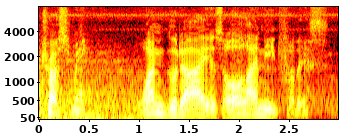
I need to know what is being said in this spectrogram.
Trust me, one good eye is all I need for this.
